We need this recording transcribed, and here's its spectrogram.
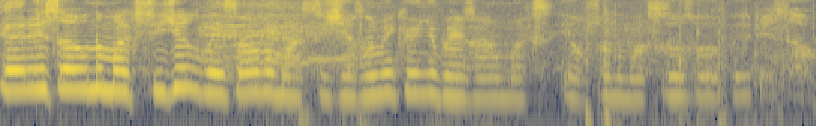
Yani hesabını maxlayacağız. Bu hesabını maxlayacağız. Ama ilk önce bu hesabı maxlayalım. Sonra maxlayacağız. Sonra böyle hesabı.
